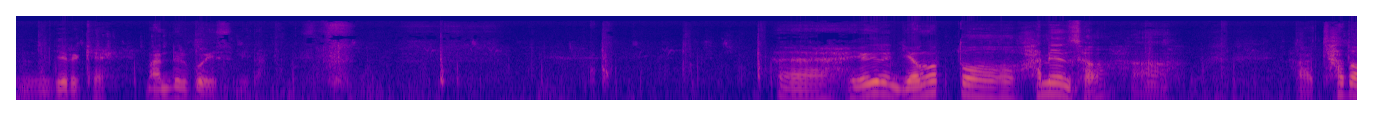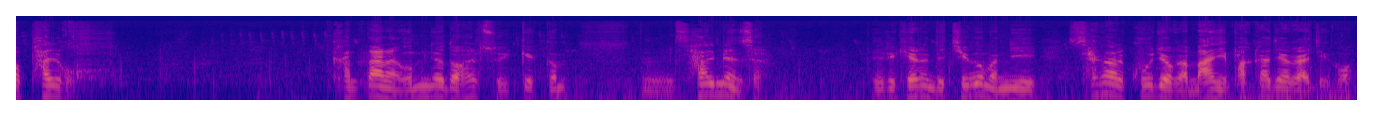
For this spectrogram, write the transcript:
음, 이렇게 만들고 있습니다. 어, 여기는 영업도 하면서 어, 어, 차도 팔고 간단한 음료도 할 수 있게끔 음, 살면서 이렇게 하는데 지금은 이 생활 구조가 많이 바꿔져 가지고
